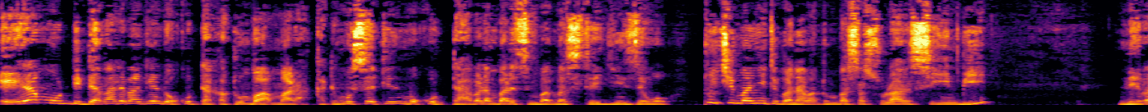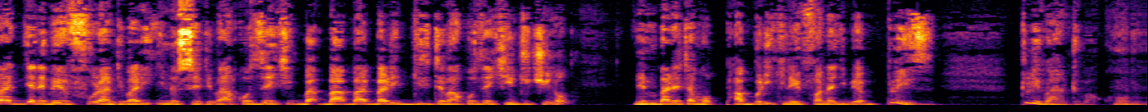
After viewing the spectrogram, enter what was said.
era muddidde abaali bagenda okutta katumba amala kati mukutta abalamu balisimba basitaginzewo tukimanyi nti bano abantu mbasasula nsimbi ne bajja ne beefuula nti bali innocent bali giri tebakoze ekintu kino ne mbaleta mu public n'ebifaananyi bya please tuli bantu bakulu.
